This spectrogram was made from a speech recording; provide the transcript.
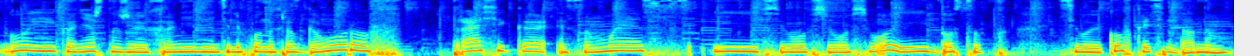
Ну и, конечно же, хранение телефонных разговоров, трафика, смс и всего-всего-всего, и доступ силовиков к этим данным.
